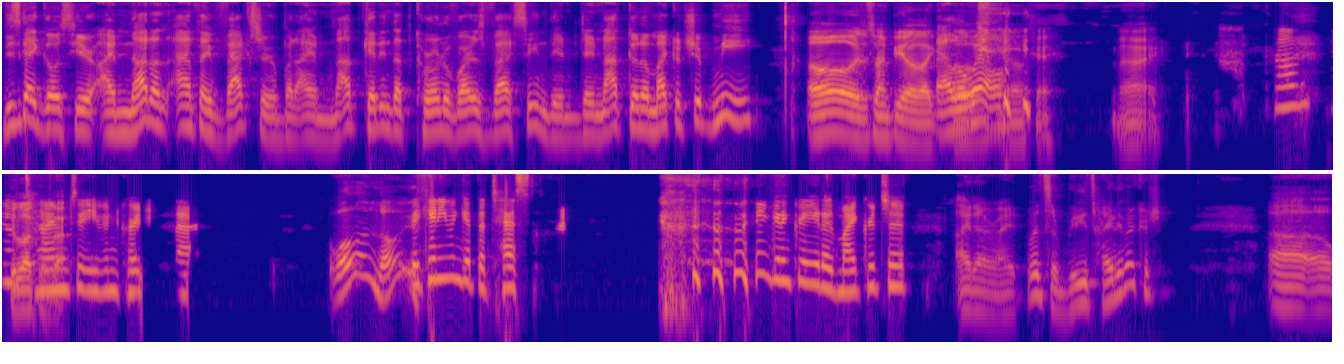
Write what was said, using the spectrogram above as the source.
This guy goes here. I'm not an anti-vaxxer, but I am not getting that coronavirus vaccine. They're, they're not going to microchip me. Oh, this might be a, like LOL. oh, okay. All right. Well, they Good luck time to even create that. Well, no. They if- can't even get the test. They're gonna create a microchip. I know, right? But it's a really tiny microchip. Uh,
